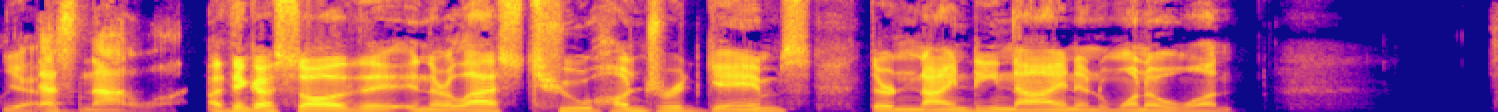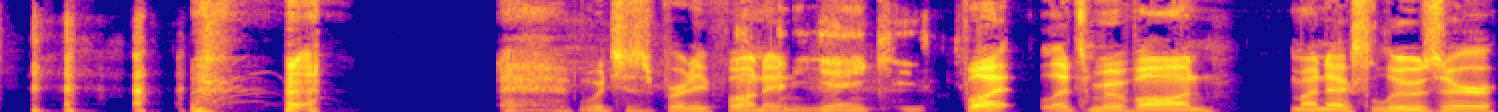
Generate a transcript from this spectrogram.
Yeah, that's not a lot. I think I saw that in their last 200 games, they're 99 and 101. Which is pretty funny. Fucking Yankees. But let's move on. My next loser,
